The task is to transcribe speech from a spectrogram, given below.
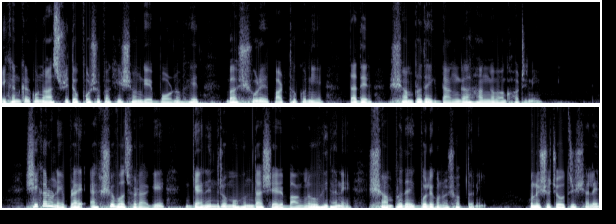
এখানকার কোনো আশ্রিত পশু পাখির সঙ্গে বর্ণভেদ বা সুরের পার্থক্য নিয়ে তাদের সাম্প্রদায়িক দাঙ্গা হাঙ্গামা ঘটেনি। সে কারণে প্রায় একশো বছর আগে জ্ঞানেন্দ্র মোহন দাসের বাংলা অভিধানে সাম্প্রদায়িক বলে কোনো শব্দ নেই। উনিশশো চৌত্রিশ সালে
